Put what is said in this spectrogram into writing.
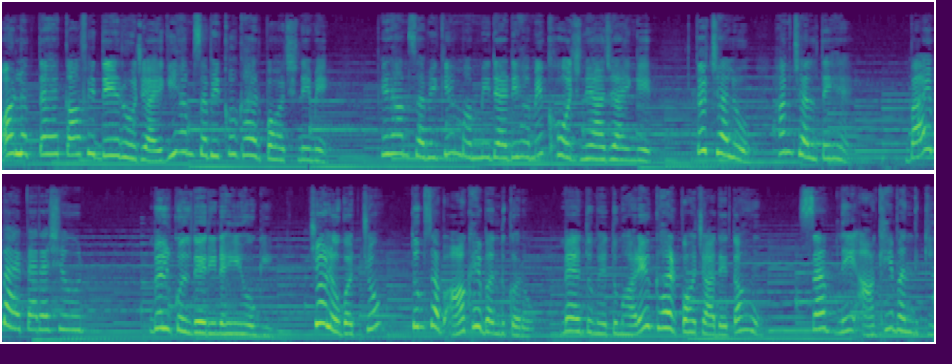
और लगता है काफ़ी देर हो जाएगी हम सभी को घर पहुँचने में। फिर हम सभी के मम्मी डैडी हमें खोजने आ जाएँगे। तो चलो हम चलते हैं। Bye bye parachute. बिल्कुल देरी नहीं होगी। चलो बच्चों तुम सब आँखें बंद करो। मैं तुम्हें तुम्हारे घर पहुँचा देता हूँ। सबने आँखें बंद की।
